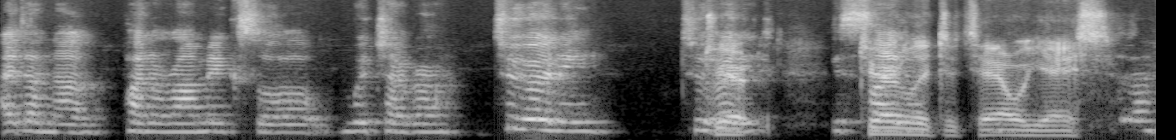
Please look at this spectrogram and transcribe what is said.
I don't know panoramics or whichever. Too early. Too, Too early. To Too early to tell, yes. Yeah.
